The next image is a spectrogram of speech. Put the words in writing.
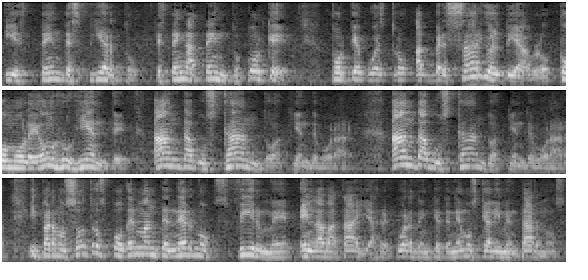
y estén despiertos, estén atentos. ¿Por qué? Porque vuestro adversario el diablo, como león rugiente, anda buscando a quien devorar. Anda buscando a quien devorar. Y para nosotros poder mantenernos firme en la batalla, recuerden que tenemos que alimentarnos.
